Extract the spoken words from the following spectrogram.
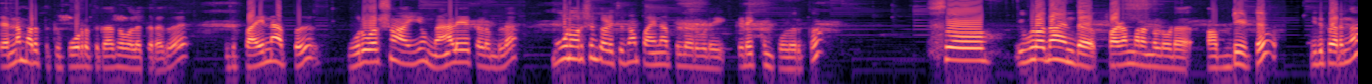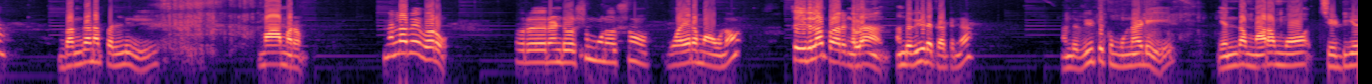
தென்னை மரத்துக்கு போடுறதுக்காக வளர்க்குறது. இது பைனாப்பிள் ஒரு வருஷம் ஆகியும் மேலேயே கிளம்பல. மூணு வருஷம் கழிச்சு தான் பைனாப்பிள் அறுவடை கிடைக்கும் போல இருக்கும் ஸோ இவ்வளோதான் இந்த பழமரங்களோட அப்டேட்டு இது பாருங்க பங்கனப்பள்ளி மாமரம். நல்லாவே வரும். ஒரு ரெண்டு வருஷம் மூணு வருஷம் உயரமாகணும். ஸோ இதெல்லாம் பாருங்களேன் அந்த வீடை காட்டுங்க. அந்த வீட்டுக்கு முன்னாடி எந்த மரமோ செடியோ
